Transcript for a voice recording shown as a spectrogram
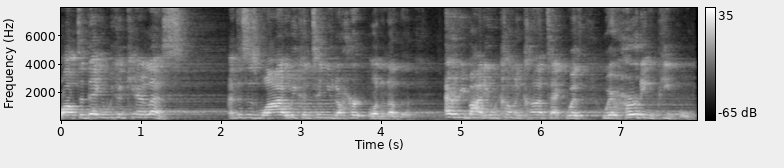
While today we could care less. And this is why we continue to hurt one another. Everybody we come in contact with, we're hurting people.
